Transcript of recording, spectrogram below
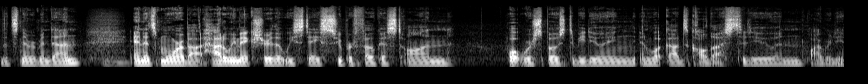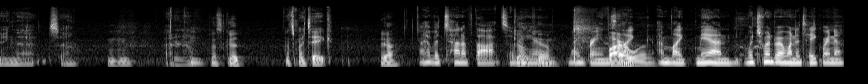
that's never been done, and it's more about how do we make sure that we stay super focused on what we're supposed to be doing and what God's called us to do and why we're doing that. So Mm-hmm. I don't know. That's good. That's my take. Yeah. I have a ton of thoughts over Go, here. Kim. My brain's Fire like, one. I'm like, man, which one do I want to take right now?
